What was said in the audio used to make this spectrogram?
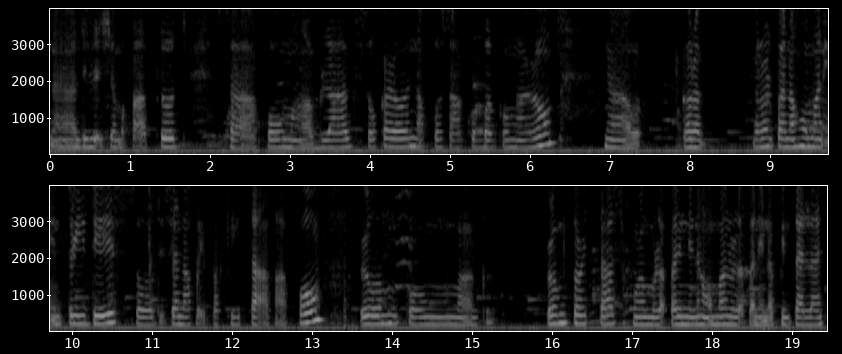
na dili siya maka-upload sa akong mga vlogs. So karon ako sa akong bagong nga room nga karon karon pa na human in 3 days. So di sana ako ipakita ang akong room kung mag room tour ta sa kung wala pa ni nahuman wala pa ni napintalan.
